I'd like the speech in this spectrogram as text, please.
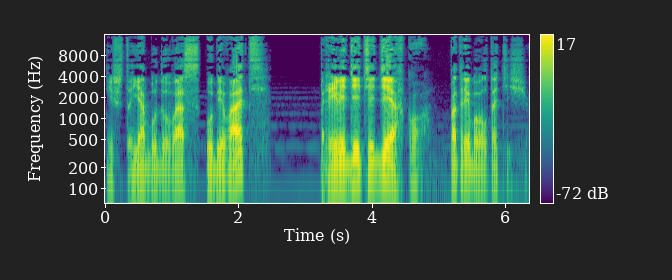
и что я буду вас убивать? Приведите девку!» — потребовал Татищев.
